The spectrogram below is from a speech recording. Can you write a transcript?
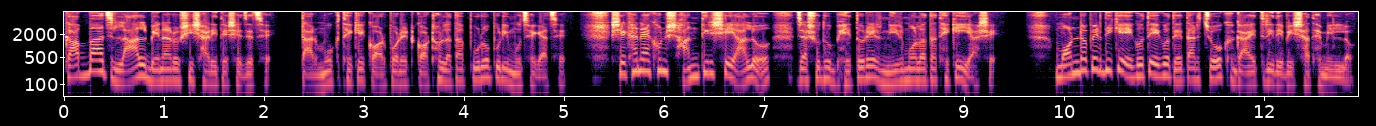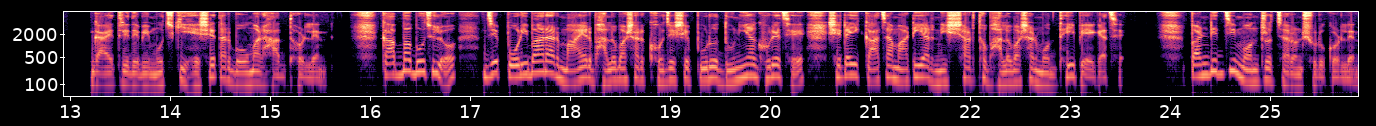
কাব্বা আজ লাল বেনারসি শাড়িতে সেজেছে। তার মুখ থেকে কর্পোরেট কঠোরতা পুরোপুরি মুছে গেছে। সেখানে এখন শান্তির সেই আলো যা শুধু ভেতরের নির্মলতা থেকেই আসে। মণ্ডপের দিকে এগোতে এগোতে তার চোখ গায়ত্রী দেবীর সাথে মিলল। গায়ত্রী দেবী মুচকি হেসে তার বৌমার হাত ধরলেন। কাব্বা বুঝল যে পরিবার আর মায়ের ভালোবাসার খোঁজে সে পুরো দুনিয়া ঘুরেছে, সেটাই কাঁচা মাটি আর নিঃস্বার্থ ভালোবাসার মধ্যেই পেয়ে গেছে। পণ্ডিতজি মন্ত্রোচ্চারণ শুরু করলেন।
